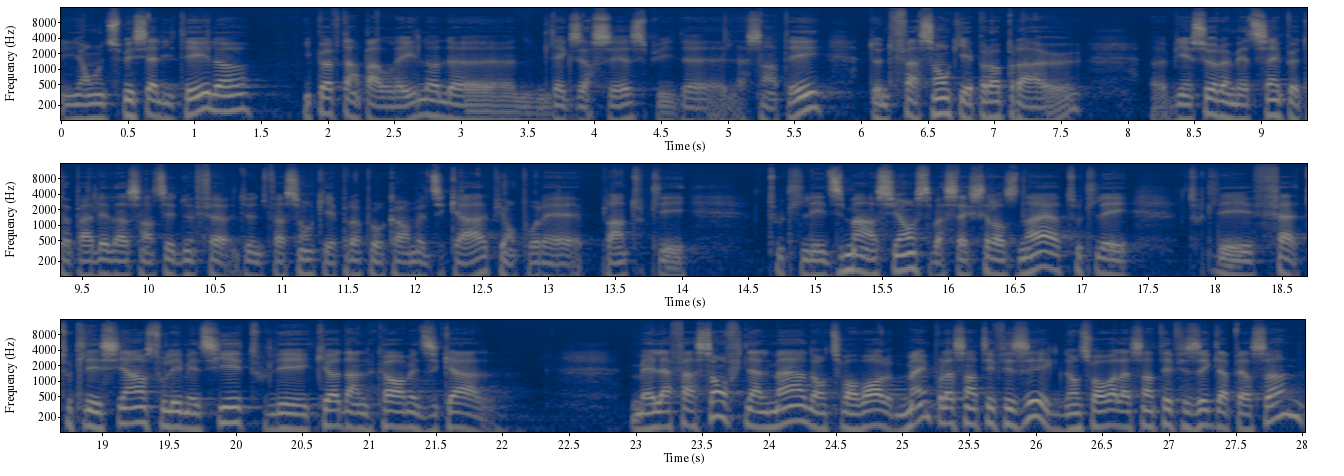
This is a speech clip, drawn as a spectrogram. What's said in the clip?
ils ont une spécialité, là, ils peuvent en parler, là, de, l'exercice puis de, la santé, d'une façon qui est propre à eux. Euh, bien sûr, un médecin peut te parler de la santé d'une façon qui est propre au corps médical, puis on pourrait prendre toutes les, toutes les dimensions, c'est extraordinaire, toutes les, sciences, tous les métiers, tous les cas dans le corps médical. Mais la façon finalement dont tu vas voir, même pour la santé physique, dont tu vas voir la santé physique de la personne,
